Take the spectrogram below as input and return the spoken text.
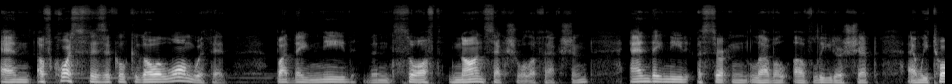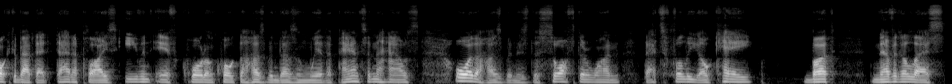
And of course, physical could go along with it but they need the soft, non sexual affection, and they need a certain level of leadership. And we talked about that. That applies even if, quote unquote, the husband doesn't wear the pants in the house or the husband is the softer one. That's fully okay. But nevertheless,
